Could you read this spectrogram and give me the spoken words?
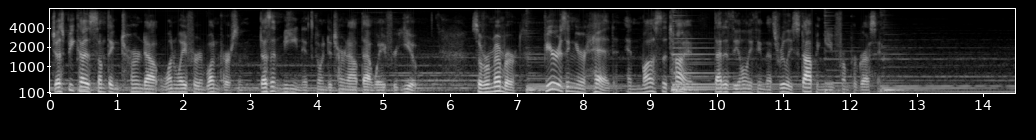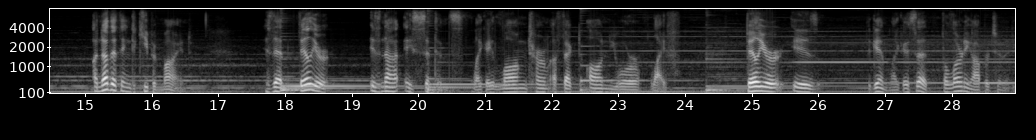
Just because something turned out one way for one person doesn't mean it's going to turn out that way for you. So remember, fear is in your head, and most of the time, that is the only thing that's really stopping you from progressing. Another thing to keep in mind is that failure is not a sentence, like a long term effect on your life. Failure is, again, like I said, the learning opportunity.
